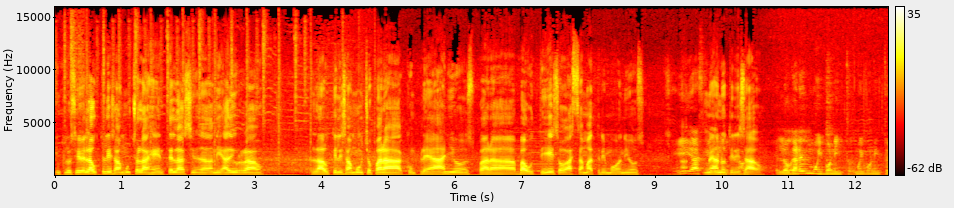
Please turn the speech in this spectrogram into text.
inclusive la ha utilizado mucho la gente, la ciudadanía de Urrao, la ha utilizado mucho para cumpleaños, para bautizos, hasta matrimonios. Sí, así me han el- utilizado. El lugar es muy bonito, es muy bonito.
